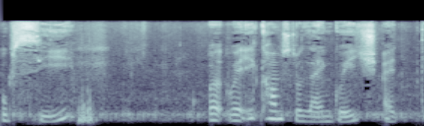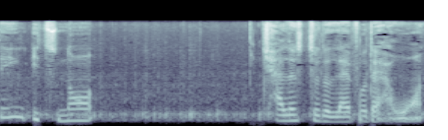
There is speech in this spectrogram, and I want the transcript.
UPSI. But when it comes to language, I think it's not challenged to the level that I want.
